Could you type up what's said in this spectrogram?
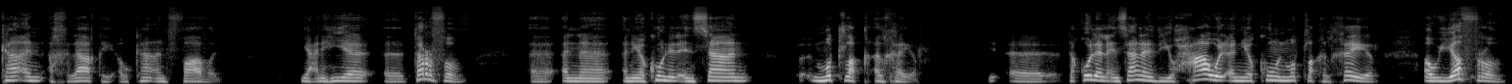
كائن أخلاقي أو كائن فاضل. يعني هي آه، ترفض أن أن يكون الإنسان مطلق الخير. تقول الإنسان الذي يحاول أن يكون مطلق الخير أو يفرض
